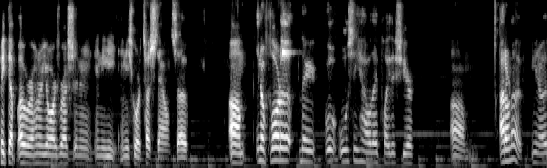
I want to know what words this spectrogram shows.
picked up over 100 yards rushing and, and he and he scored a touchdown. So, um, you know, Florida, they we'll, we'll see how they play this year. Um, I don't know. You know,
